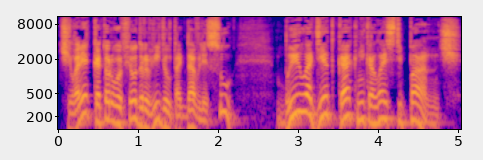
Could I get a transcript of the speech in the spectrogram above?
Человек, которого Федор видел тогда в лесу, был одет как Николай Степанович,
